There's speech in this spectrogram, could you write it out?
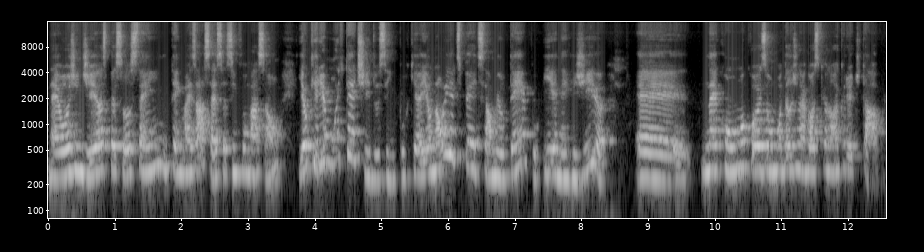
Né? Hoje em dia as pessoas têm, têm mais acesso a essa informação e eu queria muito ter tido, assim, porque aí eu não ia desperdiçar o meu tempo e energia é, né, com uma coisa, um modelo de negócio que eu não acreditava.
